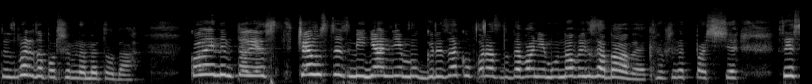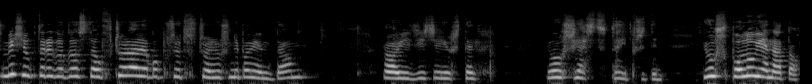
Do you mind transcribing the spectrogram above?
To jest bardzo potrzebna metoda. Kolejnym to jest częste zmienianie mu gryzaków oraz dodawanie mu nowych zabawek. Na przykład patrzcie, to jest misiu, którego dostał wczoraj albo przedwczoraj, już nie pamiętam. O, widzicie, już ten, już jest tutaj przy tym, już poluje na to.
